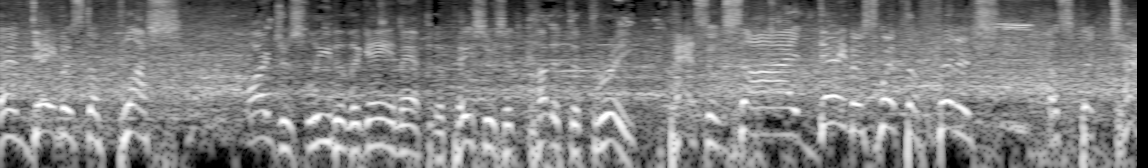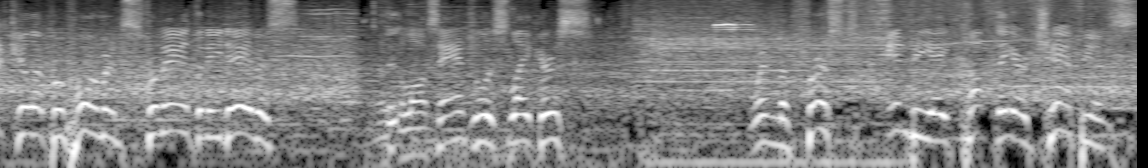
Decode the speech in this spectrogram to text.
And Davis the flush. Largest lead of the game after the Pacers had cut it to three. Pass inside. Davis with the finish. A spectacular performance from Anthony Davis. The Los Angeles Lakers win the first NBA Cup. They are champions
